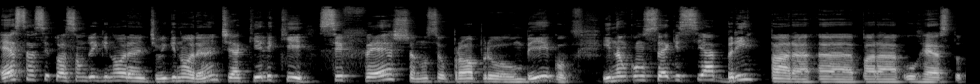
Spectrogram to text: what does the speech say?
essa é a situação do ignorante. O ignorante é aquele que se fecha no seu próprio umbigo e não consegue se abrir para, uh, para o resto.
